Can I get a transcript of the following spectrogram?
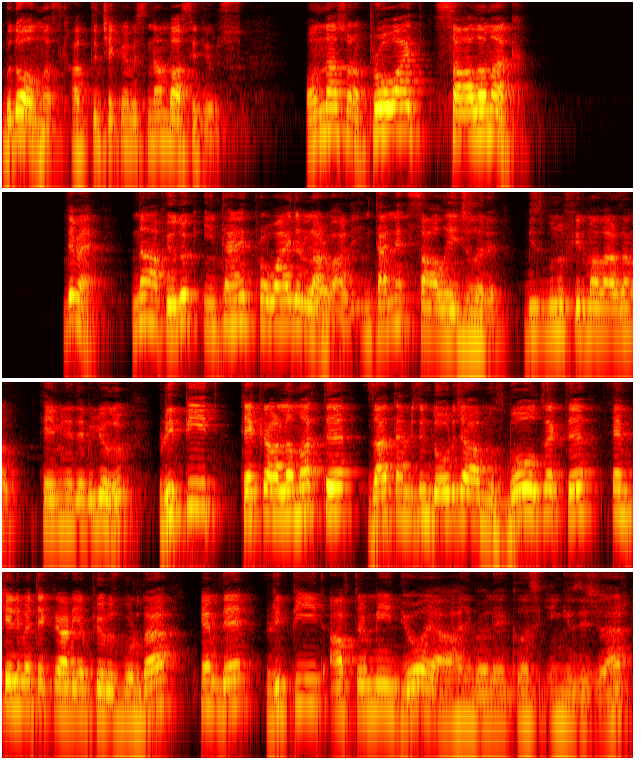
Bu da olmaz. Hattın çekmemesinden bahsediyoruz. Ondan sonra provide sağlamak. Değil mi? Ne yapıyorduk? İnternet provider'lar vardı. İnternet sağlayıcıları. Biz bunu firmalardan temin edebiliyorduk. Repeat tekrarlamaktı. Zaten bizim doğru cevabımız bu olacaktı. Hem kelime tekrar yapıyoruz burada. Hem de repeat after me diyor ya hani böyle klasik İngilizceler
